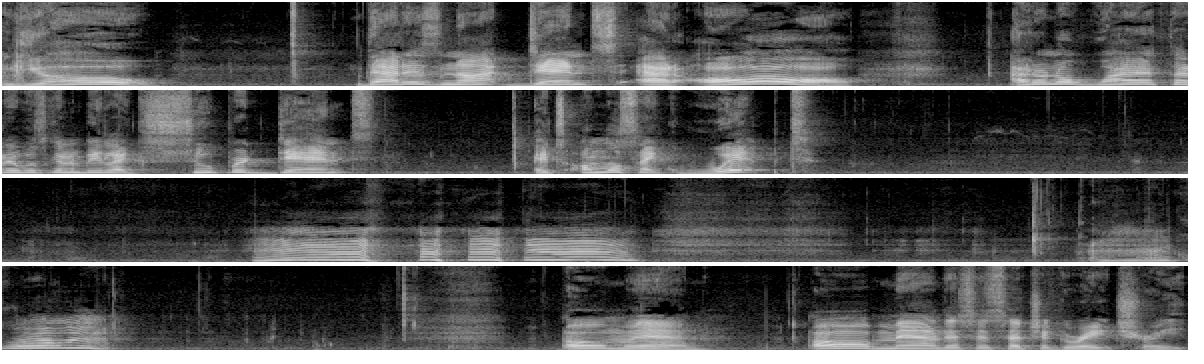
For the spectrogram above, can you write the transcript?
Yo, that is not dense at all. I don't know why I thought it was gonna be like super dense. It's almost like whipped. Mm. oh man. Oh man, this is such a great treat.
